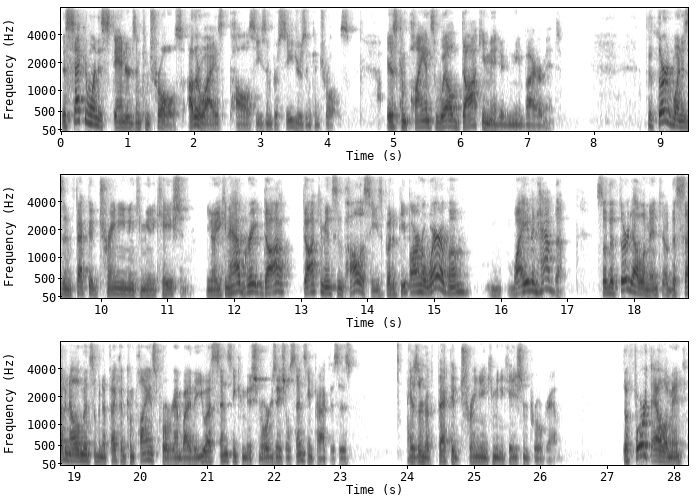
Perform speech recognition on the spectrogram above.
The second one is standards and controls, otherwise policies and procedures and controls. Is compliance well documented in the environment? The third one is effective training and communication. You know, you can have great doc documents and policies, but if people aren't aware of them, why even have them? So the third element of the seven elements of an effective compliance program by the US Sentencing Commission, Organizational Sentencing Practices, is an effective training and communication program. The fourth element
